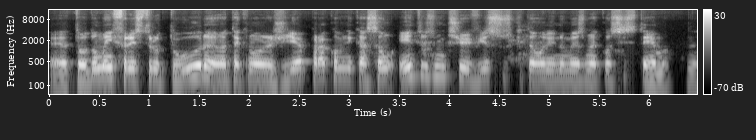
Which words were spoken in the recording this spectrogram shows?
é, toda uma infraestrutura, uma tecnologia para comunicação entre os microserviços que estão ali no mesmo ecossistema. Né?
